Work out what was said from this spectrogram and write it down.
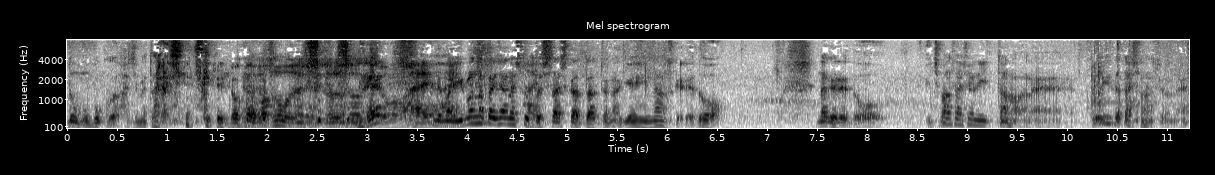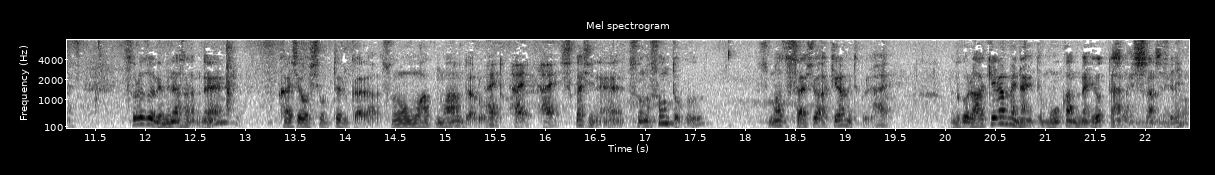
どうも僕が始めたらしいんですけれどそうですそうですね。はいでまあ、いろんな会社の人と親しかったっていうのは原因なんですけれど、だけれど一番最初に言ったのはねこういう言い方したんですよね。それぞれ皆さんね会社を背負ってるからその思惑もあるだろうと、はいはいはい、しかしねその損得まず最初は諦めてくれと、はい、でこれ諦めないと儲かんないよって話したんですよ。で、ね、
